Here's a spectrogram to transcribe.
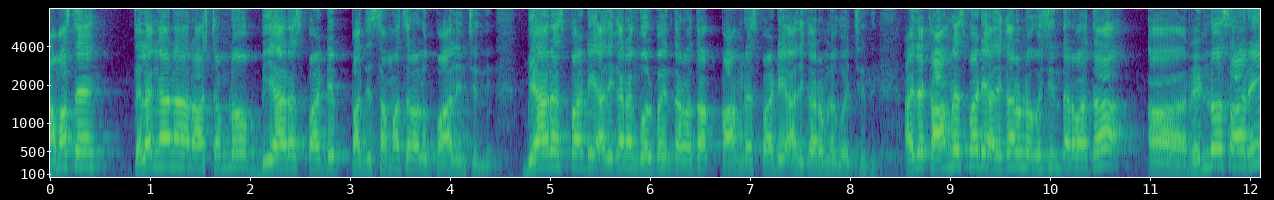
నమస్తే. తెలంగాణ రాష్ట్రంలో బీఆర్ఎస్ పార్టీ పది సంవత్సరాలు పాలించింది. బీఆర్ఎస్ పార్టీ అధికారం కోల్పోయిన తర్వాత కాంగ్రెస్ పార్టీ అధికారంలోకి వచ్చింది. అయితే కాంగ్రెస్ పార్టీ అధికారంలోకి వచ్చిన తర్వాత రెండోసారి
